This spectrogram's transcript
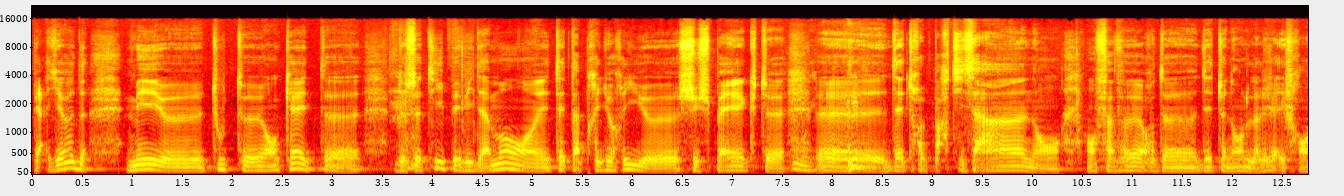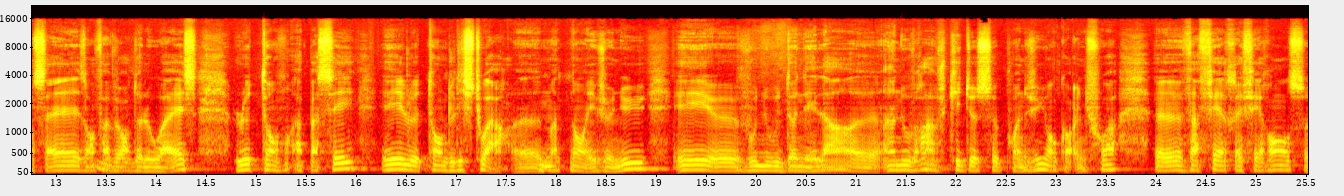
période, mais toute enquête de ce type, évidemment, était a priori suspecte d'être partisane en, faveur des tenants de l'Algérie française, en faveur de l'OAS. Le temps a passé et le temps de l'histoire euh, mm. maintenant est venu et euh, vous nous donnez là euh, un ouvrage qui, de ce point de vue, encore une fois, va faire référence,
